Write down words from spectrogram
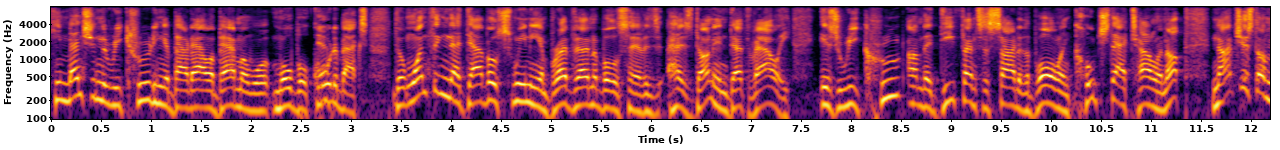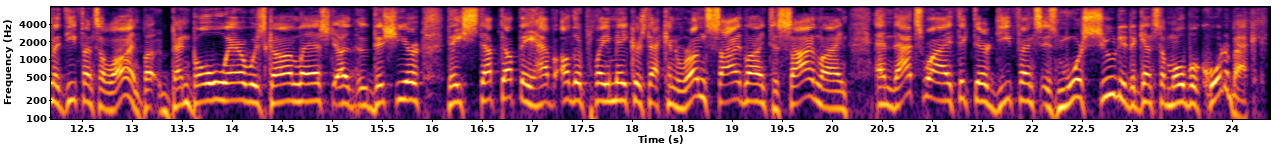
He mentioned the recruiting about Alabama mobile quarterbacks. Yeah. The one thing that Dabo Swinney and Brett Venables has, has done in Death Valley is recruit on the defensive side of the ball and coach that talent up, not just on the defensive line, but Ben Boulware was gone last uh, this year. They stepped up. They have other playmakers that can run sideline to sideline, and that's why I think their defense is more suited against a mobile quarterback.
